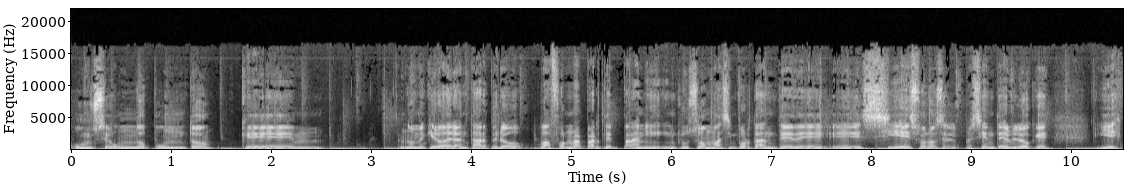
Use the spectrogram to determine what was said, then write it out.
un segundo punto que mm, no me quiero adelantar, pero va a formar parte para mí incluso más importante de eh, si es o no es el presidente del bloque, y es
